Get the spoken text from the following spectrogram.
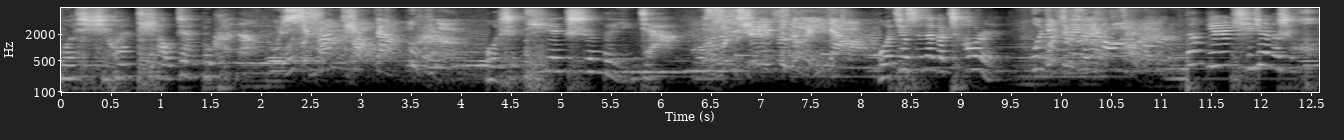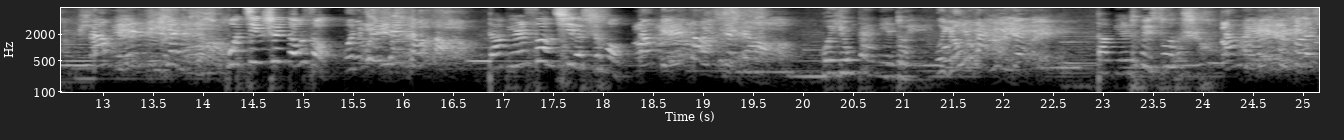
我喜欢挑战不可能。我喜欢挑战不可能。我是天生的赢家，我是天生的赢家，我就是那个超人。我就是那个超人。当别人疲倦的时候，当别人疲倦的时候，我精神抖擞；我精神抖擞；当别人放弃的时候，当别人放弃的时候，我勇敢面对；我勇敢当别人退缩的时候，当别人退缩的时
